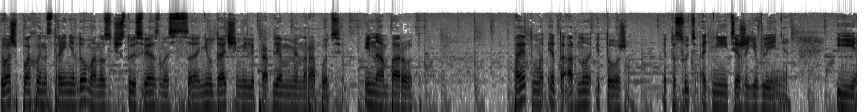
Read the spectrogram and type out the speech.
И ваше плохое настроение дома, оно зачастую связано с неудачами или проблемами на работе. И наоборот – Поэтому это одно и то же. Это суть одни и те же явления. И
